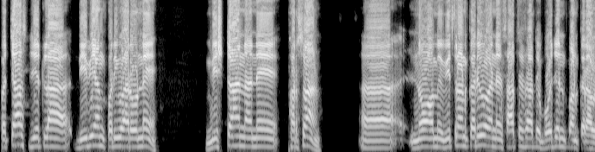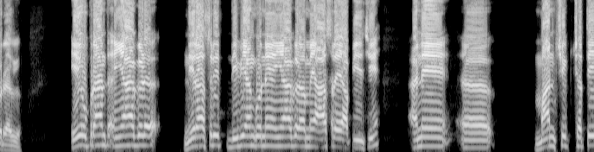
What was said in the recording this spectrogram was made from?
પચાસ જેટલા દિવ્યાંગ પરિવારોને મિષ્ટાન અને ફરસાણ નો અમે વિતરણ કર્યું અને સાથે સાથે ભોજન પણ કરાવડાવ્યું. એ ઉપરાંત અહીંયા આગળ નિરાશ્રિત દિવ્યાંગોને અહીંયા આગળ અમે આશ્રય આપીએ છીએ અને માનસિક ક્ષતિ,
